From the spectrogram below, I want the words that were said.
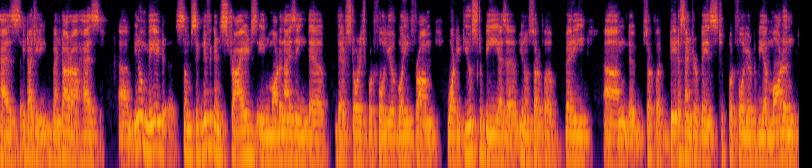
has Hitachi Vantara has um, you know, made some significant strides in modernizing their their storage portfolio, going from what it used to be as a you know sort of a very um, sort of a data center based portfolio to be a modern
